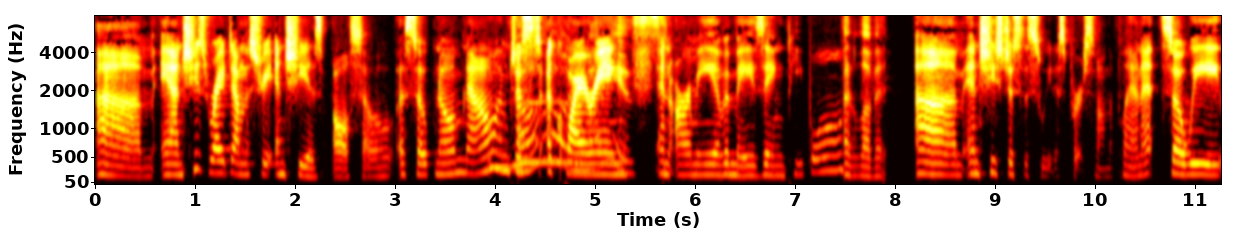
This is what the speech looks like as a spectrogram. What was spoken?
Um, and she's right down the street, and she is also a soap gnome now. I'm just Oh, acquiring nice. an army of amazing people. I love it. Um, and she's just the sweetest person on the planet. So we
